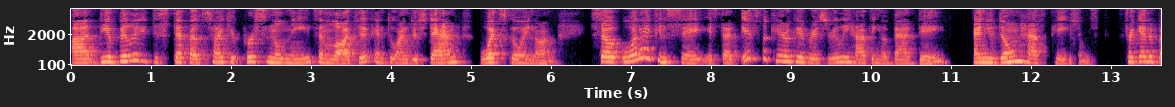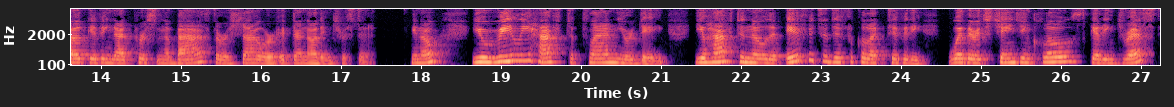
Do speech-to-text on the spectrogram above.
Uh, the ability to step outside your personal needs and logic and to understand what's going on. So what I can say is that if the caregiver is really having a bad day and you don't have patience, forget about giving that person a bath or a shower if they're not interested. You know, you really have to plan your day. You have to know that if it's a difficult activity, whether it's changing clothes, getting dressed,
